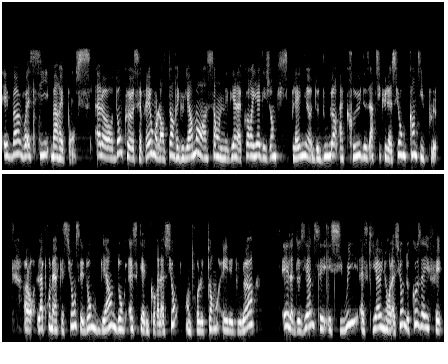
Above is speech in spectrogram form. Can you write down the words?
eh ben, voici ma réponse. Alors, donc, euh, c'est vrai, on l'entend régulièrement, hein, ça, on est bien d'accord. Il y a des gens qui se plaignent de douleurs accrues des articulations quand il pleut. Alors, la première question, c'est donc bien, donc, est-ce qu'il y a une corrélation entre le temps et les douleurs? Et la deuxième, c'est, et si oui, est-ce qu'il y a une relation de cause à effet?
